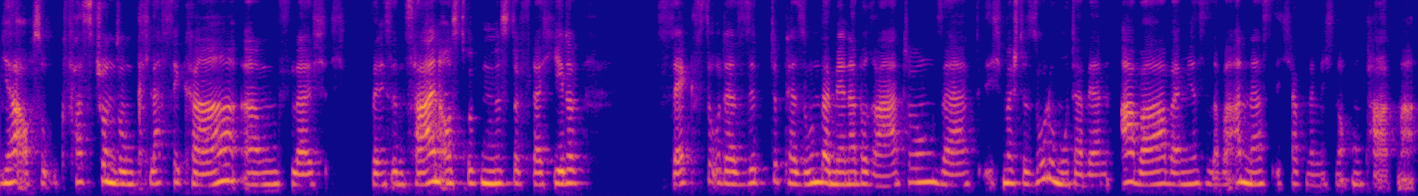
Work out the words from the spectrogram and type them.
ja, auch so fast schon so ein Klassiker. Ähm, vielleicht, wenn ich es in Zahlen ausdrücken müsste, vielleicht jede sechste oder siebte Person bei mir in der Beratung sagt, ich möchte Solomutter werden, aber bei mir ist es aber anders. Ich habe nämlich noch einen Partner.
